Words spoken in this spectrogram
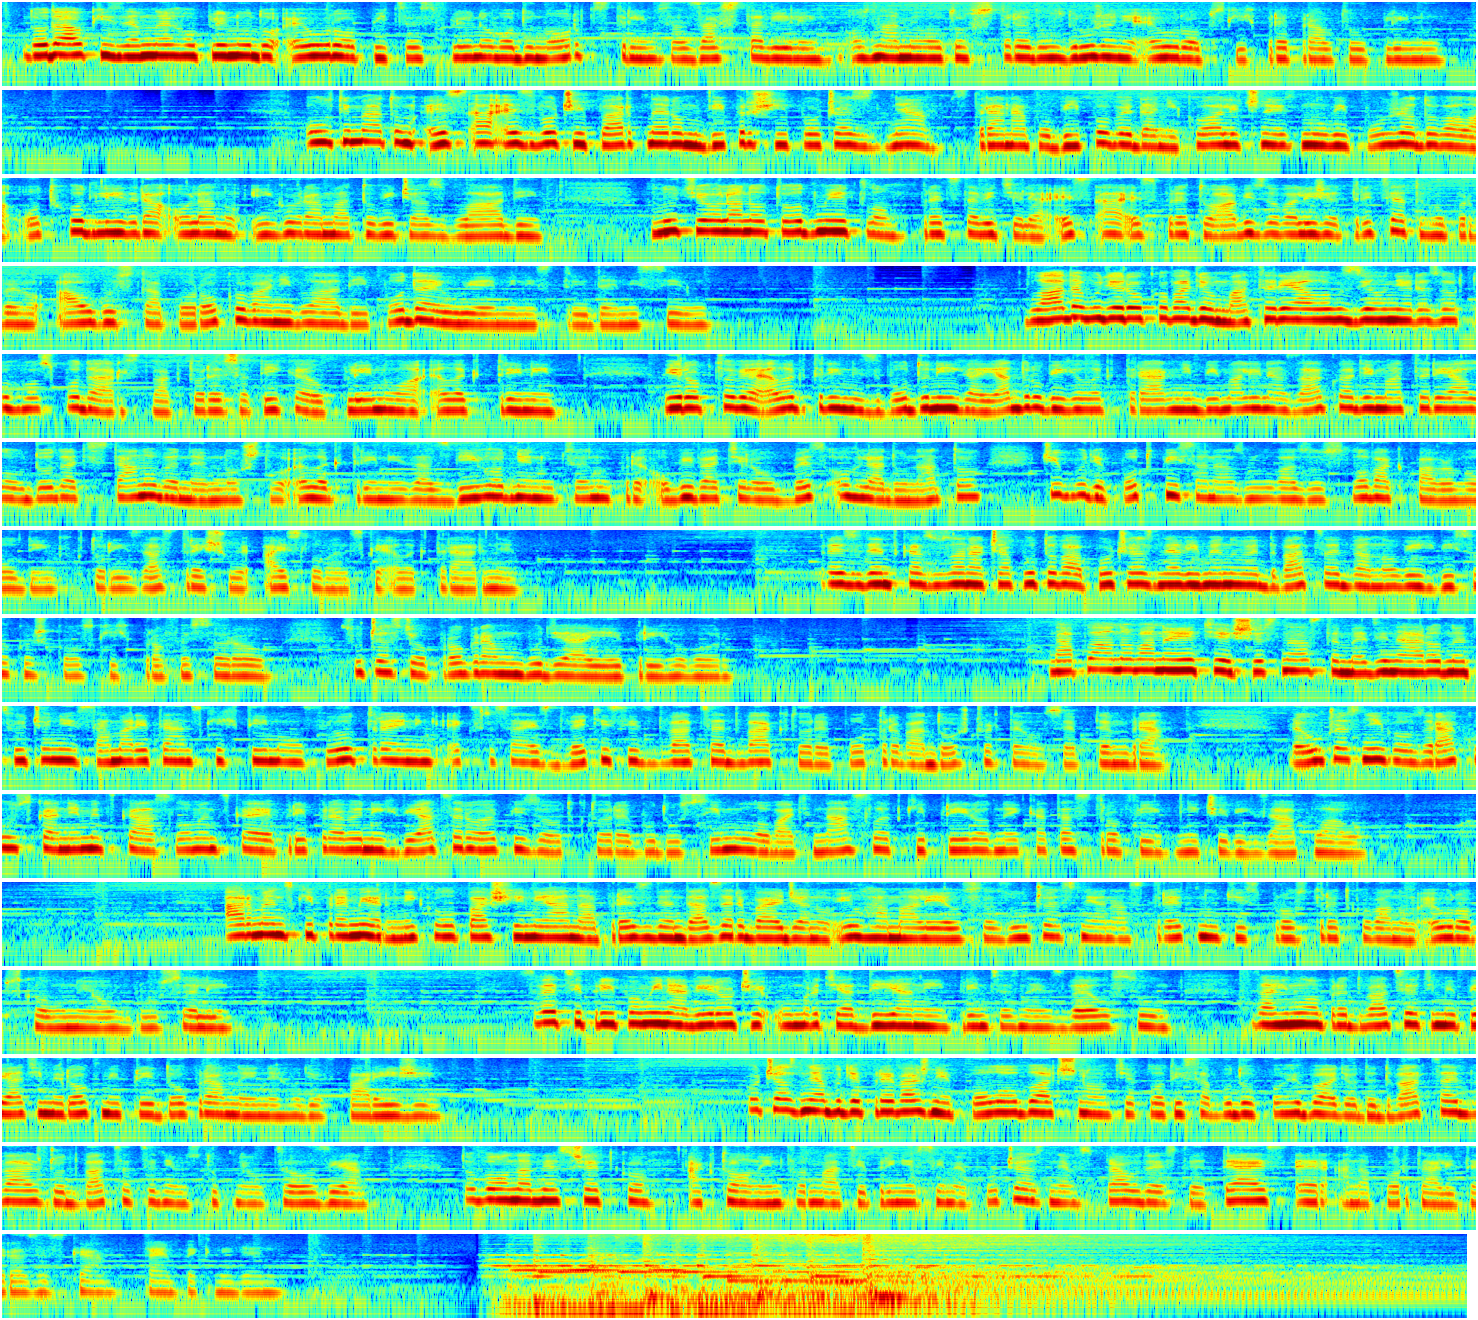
Dodávky zemného plynu do Európy cez plynovod Nord Stream sa zastavili. Oznámilo to v stredu Združenie európskych prepravcov plynu. Ultimátum SAS voči partnerom vyprší počas dňa. Strana po vypovedaní koaličnej zmluvy požadovala odchod lídra Olano Igora Matoviča z vlády. Hnutie Olano to odmietlo. Predstavitelia SAS preto avizovali, že 31. augusta po rokovaní vlády podajú jej ministri demisiu. Vláda bude rokovať o materiáloch z dielne rezortu hospodárstva, ktoré sa týkajú plynu a elektriny. Výrobcovia elektriny z vodných a jadrových elektrární by mali na základe materiálov dodať stanovené množstvo elektriny za zvýhodnenú cenu pre obyvateľov bez ohľadu na to, či bude podpísaná zmluva zo Slovak Power Holding, ktorý zastrešuje aj slovenské elektrárne. Prezidentka Zuzana Čaputová počas dňa vymenuje 22 nových vysokoškolských profesorov. Súčasťou programu bude aj jej príhovor. Naplánované je tiež 16. medzinárodné cvičenie samaritánskych tímov Field Training Exercise 2022, ktoré potrvá do 4. septembra. Pre účastníkov z Rakúska, Nemecka a Slovenska je pripravených viacero epizód, ktoré budú simulovať následky prírodnej katastrofy ničivých záplav. Arménsky premiér Nikol Pašinian a prezident Azerbajdžanu Ilham Aliyev sa zúčastnia na stretnutí s prostredkovanom Európskou úniou v Bruseli. Svet si pripomína výročie úmrtia Diany, princeznej z Walesu. Zahynula pred 25 rokmi pri dopravnej nehode v Paríži. Počas dňa bude prevažne polooblačno, teploty sa budú pohybovať od 22 až do 27 stupňov Celzia. To bolo na dnes všetko. Aktuálne informácie prinesieme počas dňa v spravodajstve TASR a na portáli teraz.sk. Prajem pekný deň.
